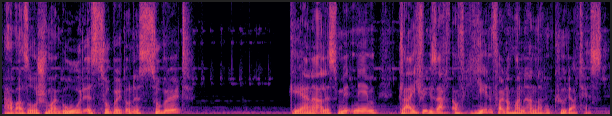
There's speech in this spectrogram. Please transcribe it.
Aber so schon mal gut, es zuppelt und es zuppelt. Gerne alles mitnehmen. Gleich, wie gesagt, auf jeden Fall nochmal einen anderen Köder testen.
